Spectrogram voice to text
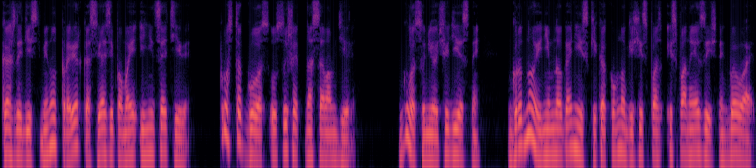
Каждые 10 минут проверка связи по моей инициативе. Просто голос услышать на самом деле. Голос у нее чудесный, грудной и немного низкий, как у многих испа испаноязычных бывает.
